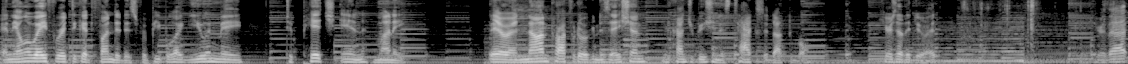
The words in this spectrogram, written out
and the only way for it to get funded is for people like you and me to pitch in money. They are a nonprofit organization. Your contribution is tax deductible. Here's how they do it. Hear that?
